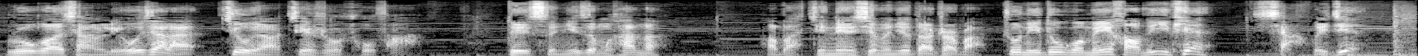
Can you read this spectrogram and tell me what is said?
如果想留下来就要接受处罚。对此你怎么看呢？好吧，今天新闻就到这儿吧，祝你度过美好的一天，下回见。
